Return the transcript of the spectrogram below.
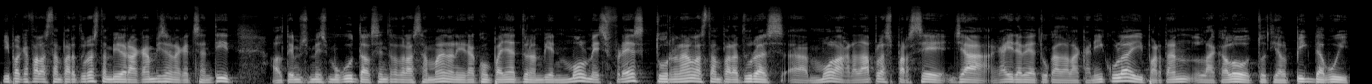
I pel que fa a les temperatures, també hi haurà canvis en aquest sentit. El temps més mogut del centre de la setmana anirà acompanyat d'un ambient molt més fresc, tornaran les temperatures eh, molt agradables per ser ja gairebé a tocar de la canícula i, per tant, la calor, tot i el pic d'avui,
